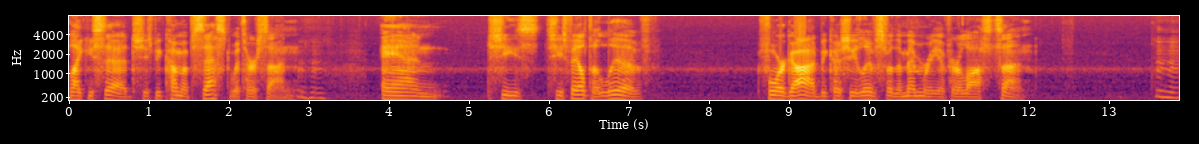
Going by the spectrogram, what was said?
like you said, she's become obsessed with her son. Mm-hmm. And she's she's failed to live for God because she lives for the memory of her lost son. Mm-hmm.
